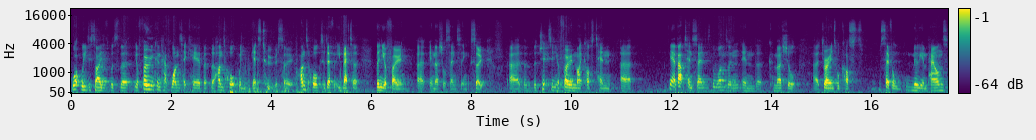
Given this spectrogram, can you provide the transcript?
what we decided was that your phone can have one tick here, but the Hunter Hawk gets two. So Hunter Hawks are definitely better than your phone at inertial sensing. So uh, the, the, chips in your phone might cost 10, uh, yeah, about 10 cents. The ones in, in the commercial uh, drones will cost several million pounds.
